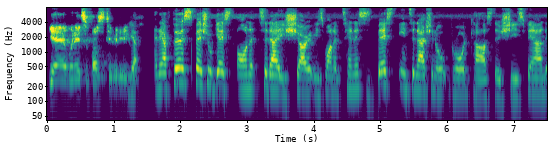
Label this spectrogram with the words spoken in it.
Yeah, we need some positivity. Yeah. And our first special guest on today's show is one of tennis's best international broadcasters. She's found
